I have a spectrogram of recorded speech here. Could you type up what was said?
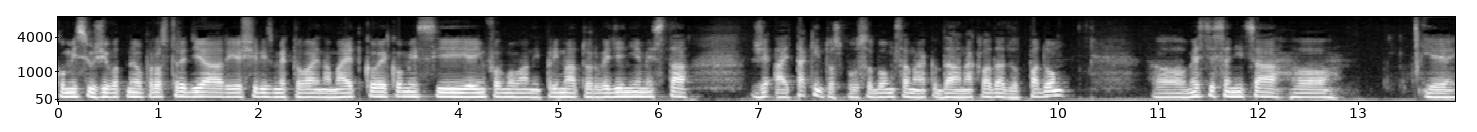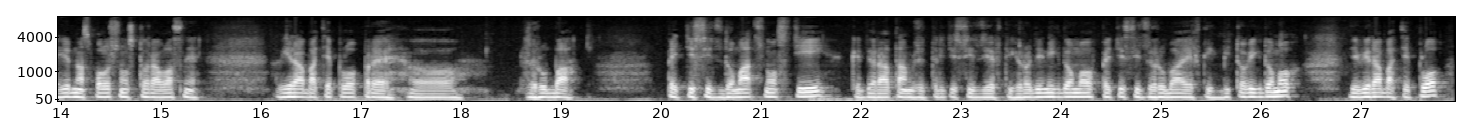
Komisiu životného prostredia, riešili sme to aj na majetkovej komisii, je informovaný primátor vedenie mesta, že aj takýmto spôsobom sa dá nakladať s odpadom. V meste Senica je jedna spoločnosť, ktorá vlastne vyrába teplo pre zhruba 5000 domácností, keď rátam, že 3000 je v tých rodinných domoch, 5000 zhruba je v tých bytových domoch, kde vyrába teplo.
